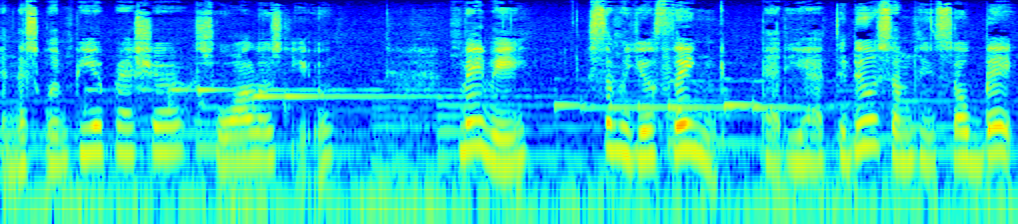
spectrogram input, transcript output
and that's when peer pressure swallows you. Maybe some of you think that you have to do something so big,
